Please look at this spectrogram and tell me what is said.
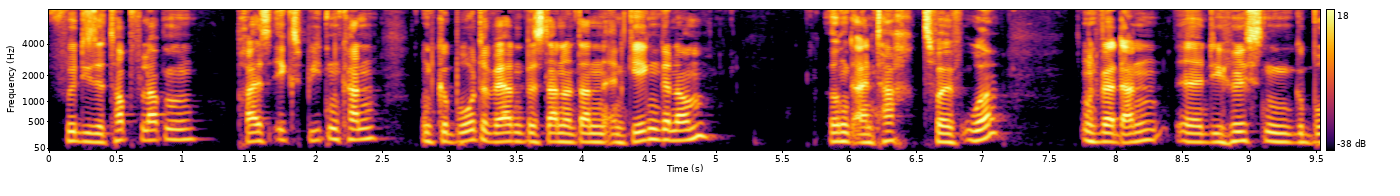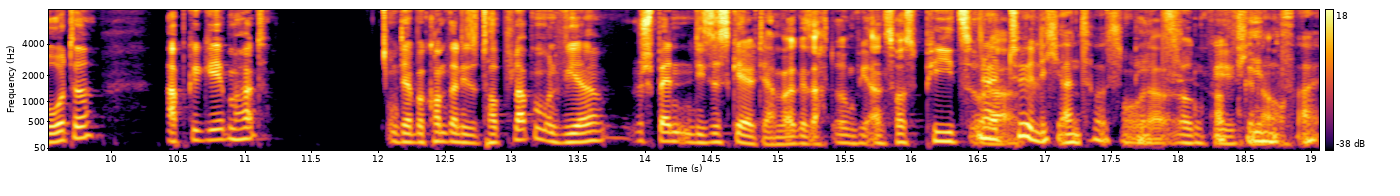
für diese Topflappen Preis X bieten kann und Gebote werden bis dann und dann entgegengenommen. Irgendein Tag, 12 Uhr. Und wer dann äh, die höchsten Gebote abgegeben hat, und der bekommt dann diese Topflappen und wir spenden dieses Geld. Ja, haben wir gesagt, irgendwie ans Hospiz oder. Natürlich ans Hospiz. oder irgendwie, Auf jeden genau. Fall.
